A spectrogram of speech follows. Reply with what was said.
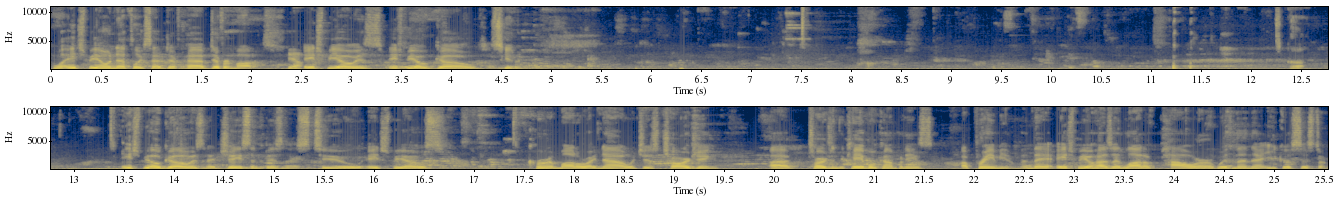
Well, HBO and Netflix have diff- have different models. Yeah. HBO is HBO Go. Excuse me. Uh, HBO Go is an adjacent business to HBO's current model right now, which is charging uh, charging the cable companies a premium, and they, HBO has a lot of power within that ecosystem.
